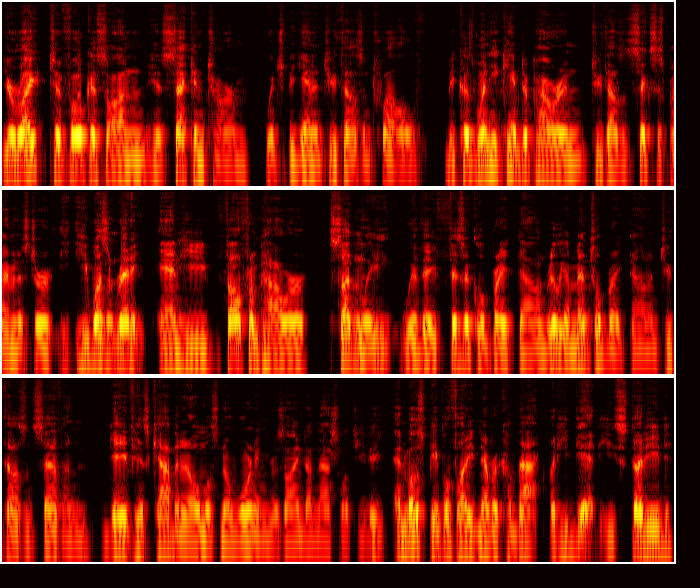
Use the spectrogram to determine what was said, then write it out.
You're right to focus on his second term, which began in 2012 because when he came to power in 2006 as prime minister, he wasn't ready. And he fell from power suddenly with a physical breakdown, really a mental breakdown in 2007, gave his cabinet almost no warning, resigned on national TV. And most people thought he'd never come back, but he did. He studied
